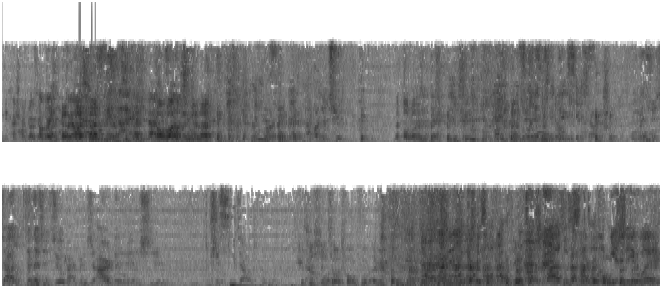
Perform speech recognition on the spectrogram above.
你还上这儿？他为什么要 捣乱了？是来？然后就去。来捣乱。申请那个学校。我们学校真的是只有百分之二的人是不是新教徒。是去寻求冲突的是吧？因为你们学校百分之九十八的都是新教徒，也是因为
